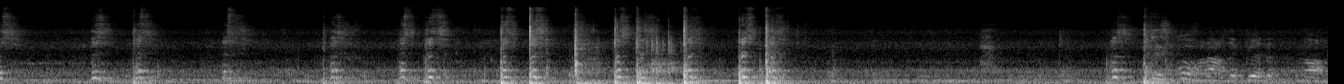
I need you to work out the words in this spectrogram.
It's going out of the good of oh.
